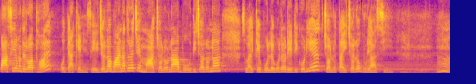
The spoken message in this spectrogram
পাশেই আমাদের রথ হয়, ও দেখেনি। সেই জন্য বায়না ধরেছে, মা, চলো না, বৌদি চলো না। সবাইকে বলে বলে রেডি করিয়ে চলো, তাই চলো, ঘুরে আসি। হুম,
